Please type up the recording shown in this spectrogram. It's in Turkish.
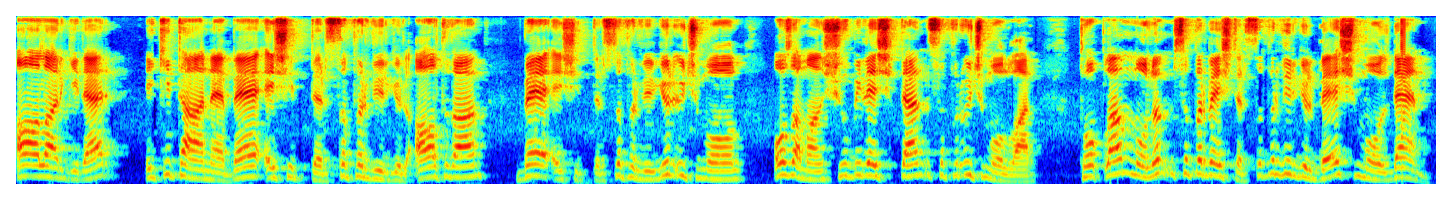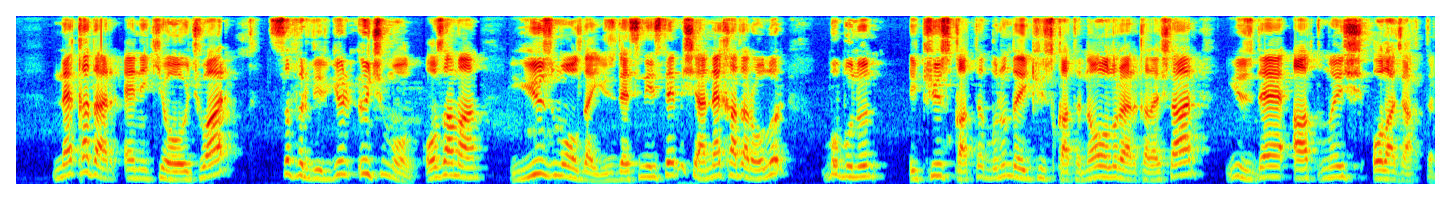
A'lar gider. 2 tane B eşittir 0,6'dan B eşittir 0,3 mol. O zaman şu bileşikten 0,3 mol var. Toplam molum 0,5'tir. 0,5 molden ne kadar N2O3 var? 0,3 mol. O zaman 100 molda yüzdesini istemiş ya ne kadar olur? Bu bunun 200 katı, bunun da 200 katı ne olur arkadaşlar? %60 olacaktır.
